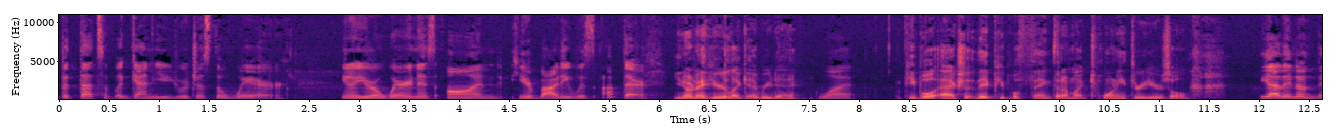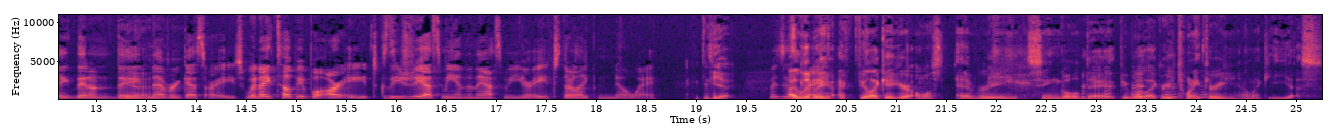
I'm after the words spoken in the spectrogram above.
but that's again, you, you were just aware. You know, your awareness on your body was up there. You know what I hear like every day? What? People actually, they people think that I'm like 23 years old. Yeah, they don't think they don't they Yeah. never guess our age. When I tell people our age, because they usually ask me and then they ask me your age, they're like, "No way." yeah. I literally, great. I feel like I hear almost every single day. People are like, "Are you 23?" I'm like, "Yes."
